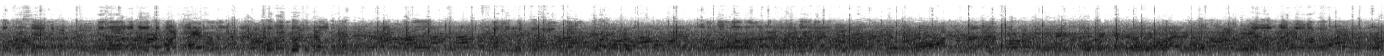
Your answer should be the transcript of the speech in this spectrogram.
โอ้ยเสียมาเลยหลบฐานหม่องที่แสนนะครับแต่ว่าอันนี้จะเป็นฐานของโบราณโดยเฉพาะนะครับแต่ว่าอันนี้มันคือของฐานแต่ว่ามันเริ่มเล่นแล้วนะครับ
